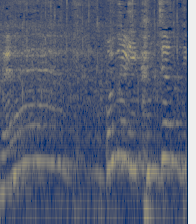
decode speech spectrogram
네. 오늘 이 금잔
